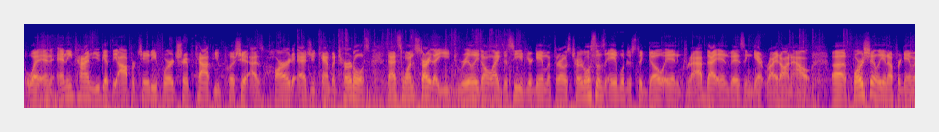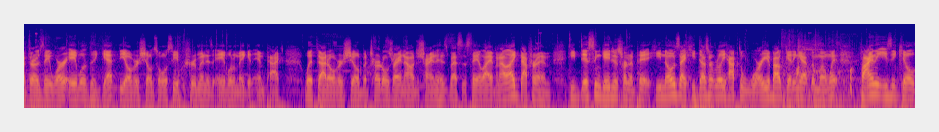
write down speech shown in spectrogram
And anytime you get the opportunity for a trip cap, you push it as hard as you can. But Turtles, that's one start that you really don't like to see if you're Game of Thrones. Turtles is able just to go in, grab that invis, and get right on out. Uh, fortunately enough for Game of Thrones, they were able to get the overshield, so we'll see if Crewman is able to make an impact with that overshield. But Turtles right now just trying his best to stay alive, and I like that from him. He disengages from the pit. He knows that he doesn't really have to worry about getting at the moment. Find the easy kill,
